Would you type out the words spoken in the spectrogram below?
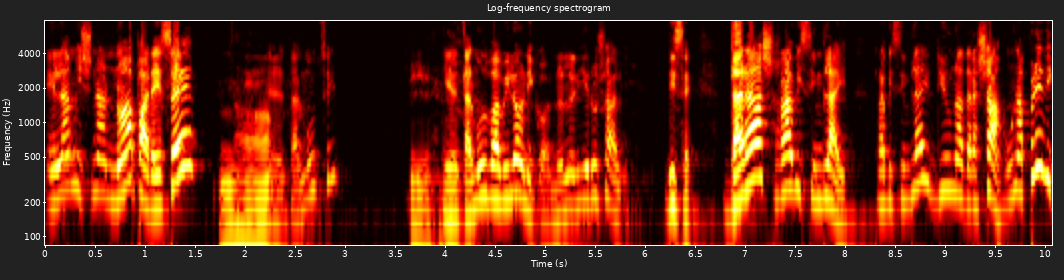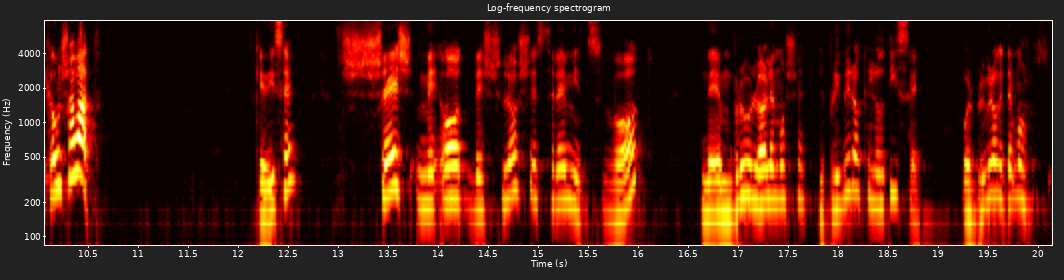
En la Mishnah no aparece. no. En el Talmud sí. Y- Y en el Talmud babilónico, no en el Yerushalmi. Dice, Darash Rabbi Simblai. Rabbi Simblai dio una drashá, una prédica, un Shabbat. ¿Qué dice? Shesh meot mitzvot neembru lo le Moshe. El primero que lo dice, o el primero que tenemos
